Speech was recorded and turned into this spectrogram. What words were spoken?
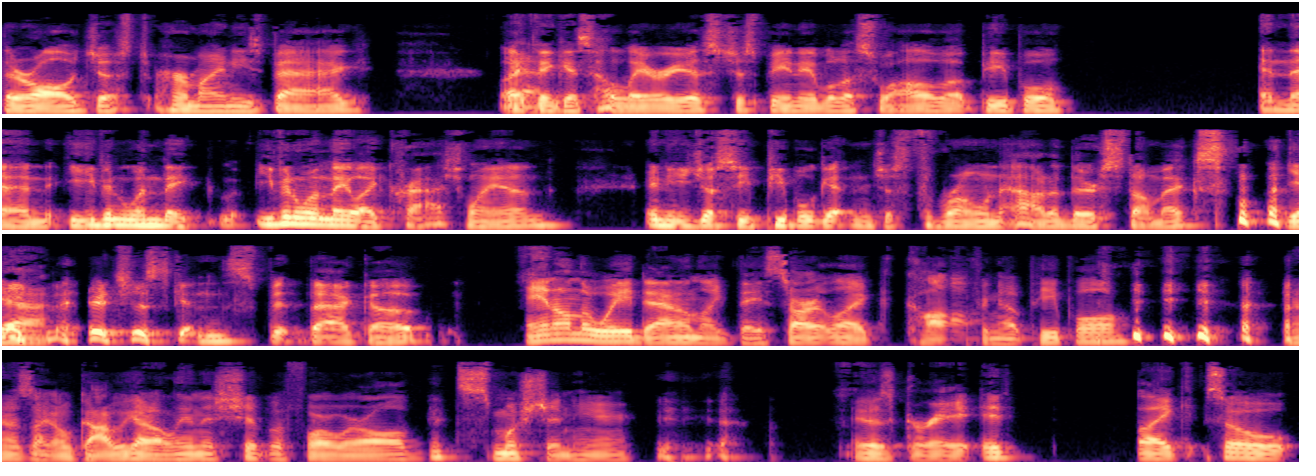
they're all just Hermione's bag. I think is hilarious, just being able to swallow up people. And then even when they, even when they like crash land, and you just see people getting just thrown out of their stomachs, Yeah. they're just getting spit back up. And on the way down, like they start like coughing up people, yeah. and I was like, oh god, we gotta land this ship before we're all smushed in here. Yeah. It was great. It like so.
